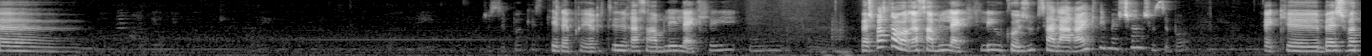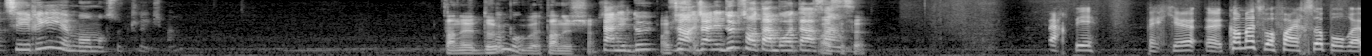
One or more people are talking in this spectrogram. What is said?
Euh... Je sais pas qu'est-ce qui est la priorité de rassembler la clé ou. Ben, je pense qu'on va rassembler la clé au cas où que ça l'arrête, les méchants, je sais pas. Fait que, ben, je vais tirer mon morceau de clé, je pense. T'en as deux ou euh, t'en as juste? J'en ai deux. Ouais, J'en ai deux qui sont emboîtés Ouais, ensemble. c'est ça. Parfait. Fait que, euh, comment tu vas faire ça pour, euh,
